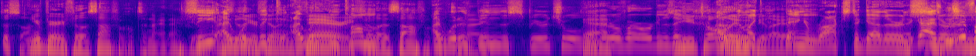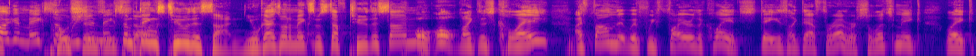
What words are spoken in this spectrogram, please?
the sun. You're very philosophical tonight. I feel. See, I, I would bec- I would have very become- philosophical. I would have been the spiritual Yeah. leader of our organization. You I would totally have been would like, be like- banging rocks together and Hey, guys, we should fucking make some. We should make some stuff. things to the sun. You guys want to make some stuff to the sun? Oh, oh, like this clay? I found that if we fire the clay, it stays like that forever. So let's make like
